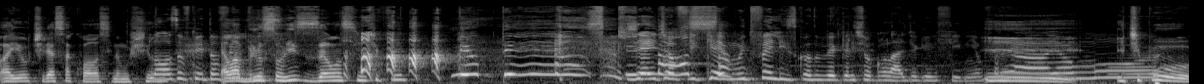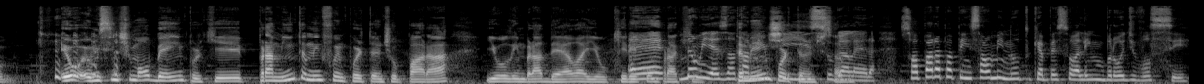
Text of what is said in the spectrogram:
aí eu tirei a sacola assim da mochila. Nossa, eu fiquei tão Ela feliz. abriu um sorrisão assim, tipo, meu Deus! Que Gente, eu nossa! fiquei muito feliz quando vi aquele chocolate, aquele fininho. Eu falei, E, ai, amor. e tipo, eu, eu me senti mal bem, porque pra mim também foi importante eu parar e eu lembrar dela e eu querer É, comprar aquilo. não, e é também é exatamente importante, isso, sabe? galera. Só para pra pensar um minuto que a pessoa lembrou de você.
